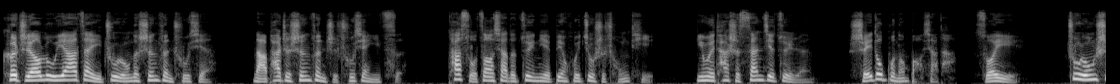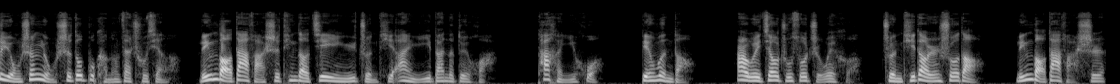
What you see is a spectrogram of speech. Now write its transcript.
可只要陆压再以祝融的身份出现，哪怕这身份只出现一次，他所造下的罪孽便会旧事重提，因为他是三界罪人，谁都不能保下他。所以，祝融是永生永世都不可能再出现了。灵宝大法师听到接引与准提暗语一般的对话，他很疑惑，便问道：“二位教主所指为何？”准提道人说道：“灵宝大法师，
